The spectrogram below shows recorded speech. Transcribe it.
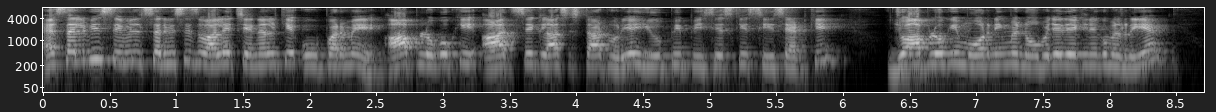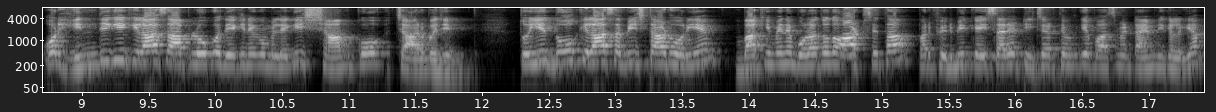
SLV सिविल सर्विसेज़ वाले चैनल के ऊपर में आप लोगों की आज से क्लास स्टार्ट हो रही है यूपी पीसीएस की सी सेट की, जो आप लोगों की मॉर्निंग में नौ बजे देखने को मिल रही है और हिंदी की क्लास आप लोगों को देखने को मिलेगी शाम को चार बजे। तो ये दो क्लास अभी स्टार्ट हो रही है। बाकी मैंने बोला था तो आठ से था, पर फिर भी कई सारे टीचर थे, उनके पास में टाइम निकल गया।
